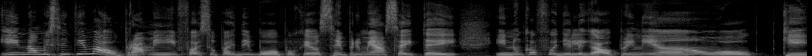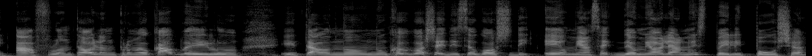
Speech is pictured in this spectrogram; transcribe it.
e não me senti mal. Pra mim foi super de boa, porque eu sempre me aceitei e nunca fui de ligar opinião ou que, ah, fulano tá olhando pro meu cabelo e tal. Não, nunca gostei disso. Eu gosto de eu me aceitar, de eu me olhar no espelho e, poxa,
